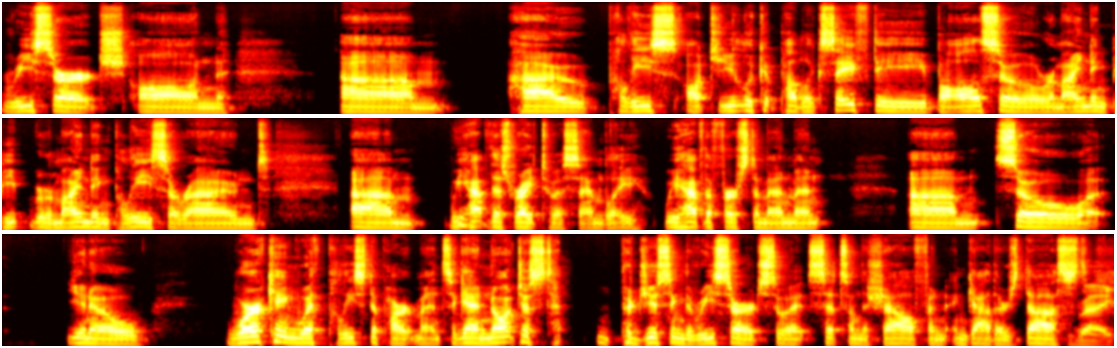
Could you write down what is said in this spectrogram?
research on um, how police ought to look at public safety, but also reminding people, reminding police around um, we have this right to assembly. We have the First Amendment. Um, so, you know, working with police departments again, not just producing the research so it sits on the shelf and, and gathers dust, Right.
